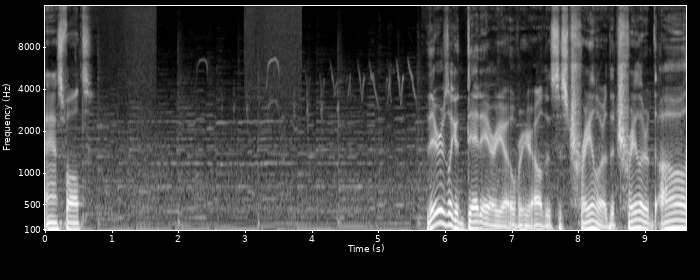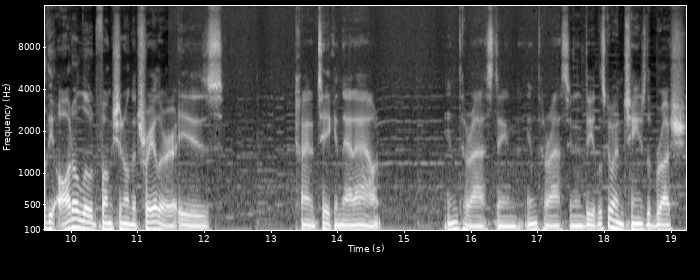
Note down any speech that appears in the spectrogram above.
asphalt. There's like a dead area over here. Oh, this is trailer. The trailer. Oh, the auto load function on the trailer is kind of taking that out. Interesting. Interesting indeed. Let's go ahead and change the brush.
